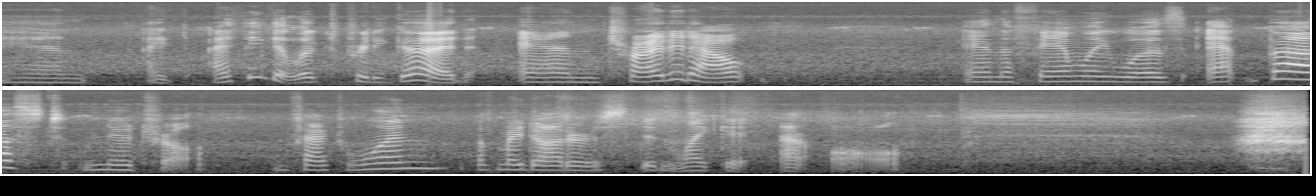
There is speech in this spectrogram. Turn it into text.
And I, I think it looked pretty good and tried it out and the family was at best neutral. In fact, one of my daughters didn't like it at all.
